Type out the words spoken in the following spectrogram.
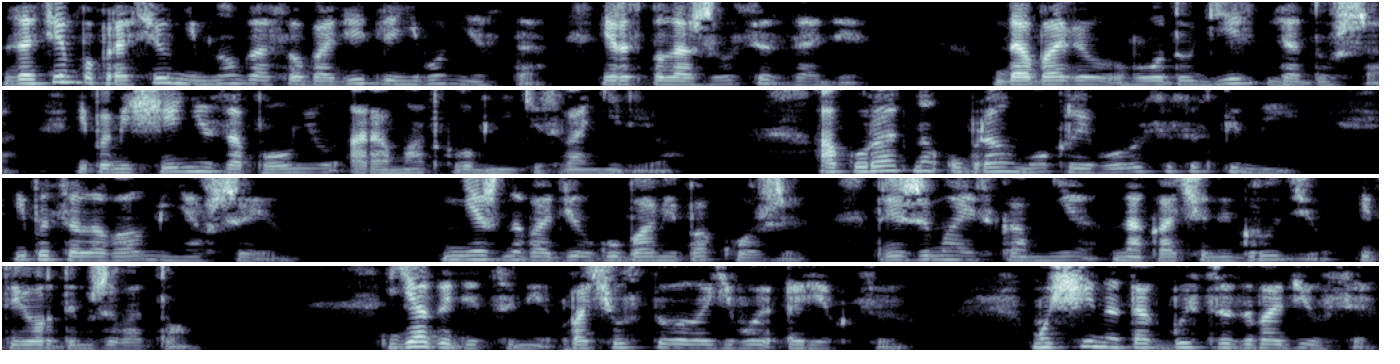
Затем попросил немного освободить для него место и расположился сзади. Добавил в воду гель для душа, и помещение заполнил аромат клубники с ванилью. Аккуратно убрал мокрые волосы со спины и поцеловал меня в шею. Нежно водил губами по коже, прижимаясь ко мне накачанной грудью и твердым животом. Ягодицами почувствовала его эрекцию. Мужчина так быстро заводился,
